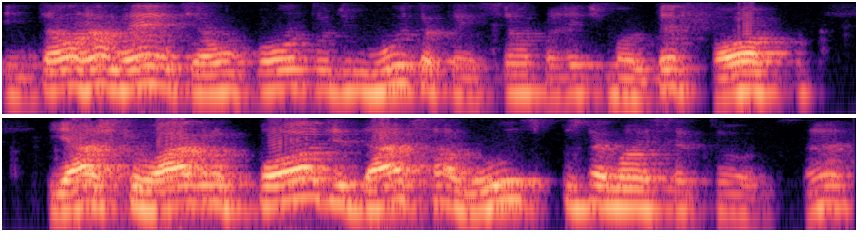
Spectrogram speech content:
Então, realmente, é um ponto de muita atenção para a gente manter foco, e acho que o agro pode dar essa luz para os demais setores. Né?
